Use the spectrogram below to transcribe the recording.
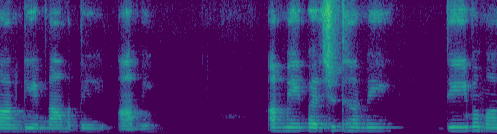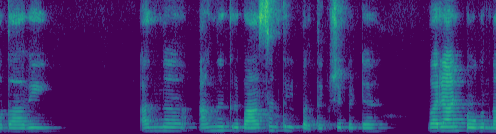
പരിശുദ്ധാത്മാവിന്റെയും നാമത്തിൽ ആമേ അമ്മേ പരിശുദ്ധ അമ്മേ ദൈവമാതാവേ അന്ന് അങ്ങ് കൃപാസനത്തിൽ പ്രത്യക്ഷപ്പെട്ട് വരാൻ പോകുന്ന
